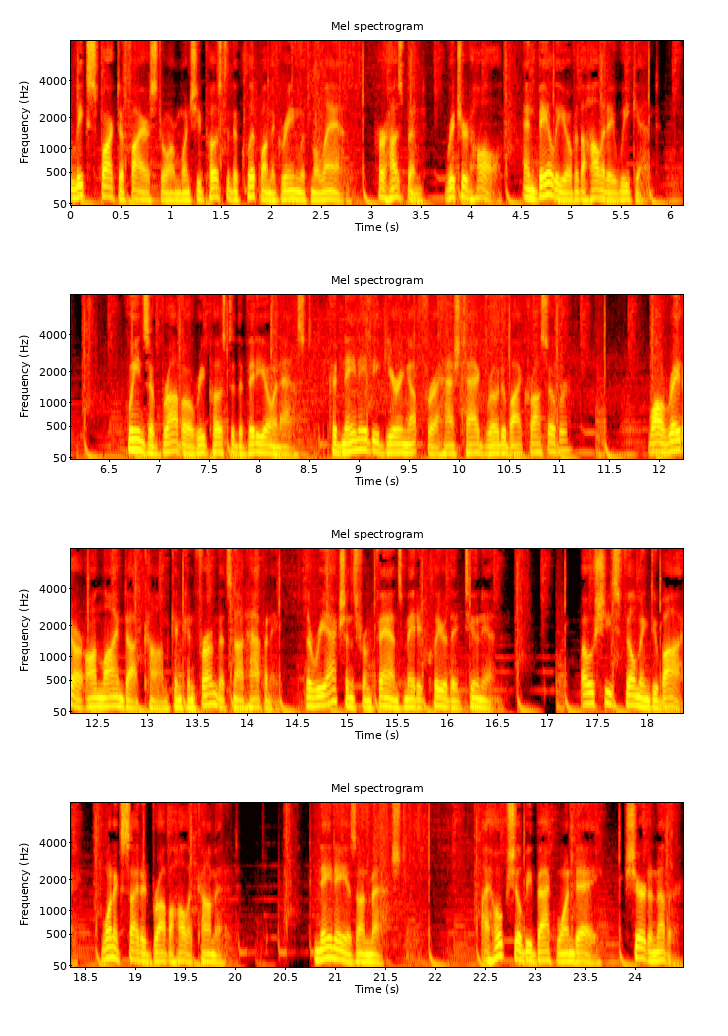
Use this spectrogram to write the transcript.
Leakes sparked a firestorm when she posted the clip on the green with Milan, her husband, Richard Hall, and Bailey over the holiday weekend. Queens of Bravo reposted the video and asked, could Nene be gearing up for a hashtag RoDubai crossover? While RadarOnline.com can confirm that's not happening, the reactions from fans made it clear they'd tune in. Oh she's filming Dubai, one excited Bravoholic commented. Nene is unmatched. I hope she'll be back one day, shared another.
